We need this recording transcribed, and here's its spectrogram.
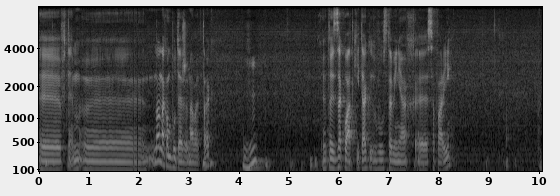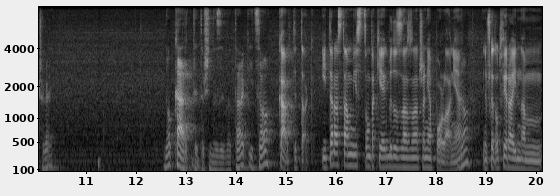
Yy, w tym, yy, no na komputerze nawet, tak? Mhm. Yy, To jest zakładki, tak? W ustawieniach Safari. Poczekaj. No karty to się nazywa, tak? I co? Karty, tak. I teraz tam jest, są takie jakby do zaznaczenia pola, nie? No. Na przykład otwieraj nam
